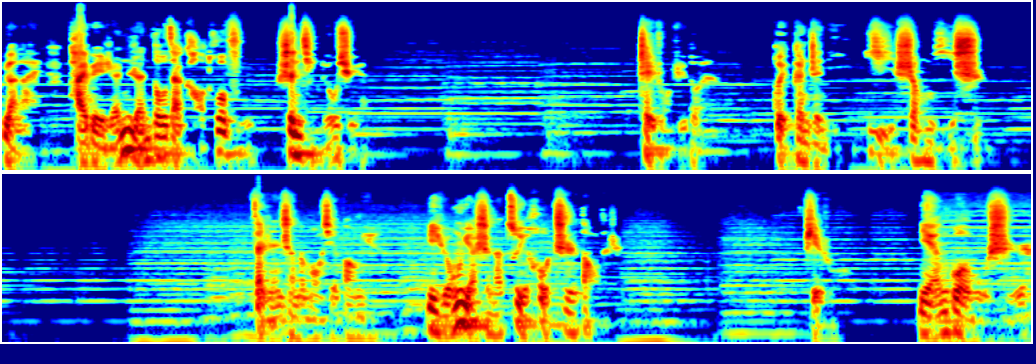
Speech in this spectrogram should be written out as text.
原来台北人人都在考托福申请留学。这种愚钝会跟着你一生一世。在人生的某些方面，你永远是那最后知道的人。譬如，年过五十，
